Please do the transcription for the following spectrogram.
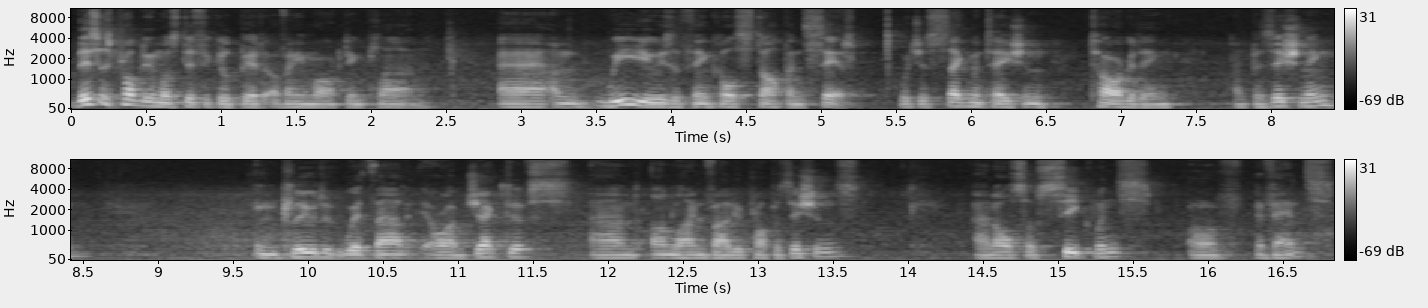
This is probably the most difficult bit of any marketing plan. Uh, and we use a thing called stop and sit, which is segmentation, targeting, and positioning. Included with that are objectives and online value propositions, and also sequence of events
